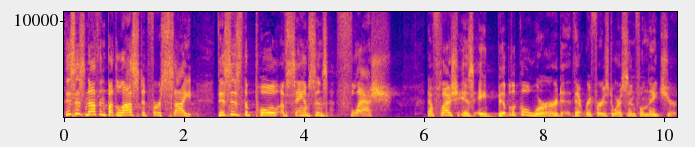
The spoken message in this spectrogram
This is nothing but lust at first sight. This is the pull of Samson's flesh. Now, flesh is a biblical word that refers to our sinful nature,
